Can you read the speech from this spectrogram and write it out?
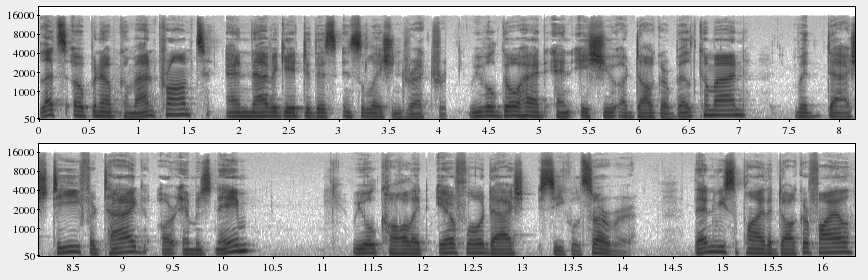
Let's open up command prompt and navigate to this installation directory. We will go ahead and issue a docker build command with dash t for tag or image name. We will call it airflow-SQL server. Then we supply the docker file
